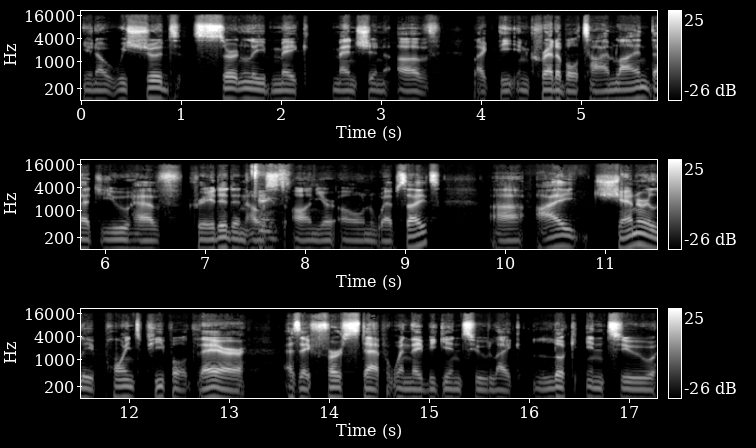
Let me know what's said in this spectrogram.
you know we should certainly make mention of like the incredible timeline that you have created and host Thanks. on your own website. Uh, I generally point people there as a first step when they begin to like look into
